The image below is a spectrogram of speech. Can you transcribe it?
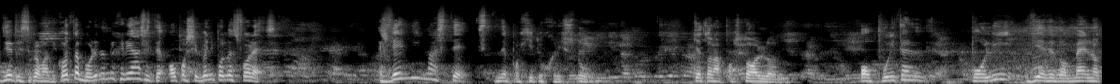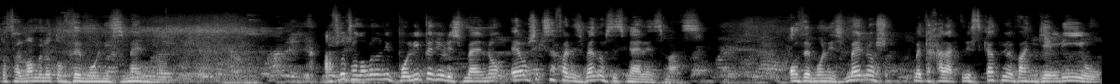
Διότι στην πραγματικότητα μπορεί να μην χρειάζεται, όπως συμβαίνει πολλές φορές. Δεν είμαστε στην εποχή του Χριστού και των Αποστόλων, όπου ήταν πολύ διαδεδομένο το φαινόμενο των δαιμονισμένων. Αυτό το φαινόμενο είναι πολύ περιορισμένο έως εξαφανισμένο στις μέρες μας. Ο δαιμονισμένος με τα χαρακτηριστικά του Ευαγγελίου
